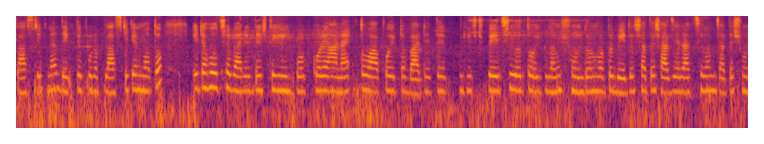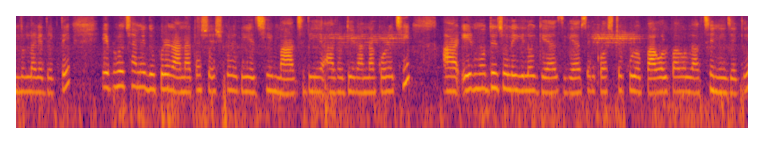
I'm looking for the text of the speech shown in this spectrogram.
প্লাস্টিক না, দেখতে পুরো প্লাস্টিকের মতো। এটা হচ্ছে বাইরের দেশ থেকে ইম্পোর্ট করে আনায় তো আপু এটা বার্থডেতে গিফট পেয়েছিল, তো এগুলো আমি সুন্দর মতো বেডের সাথে সাজিয়ে রাখছিলাম যাতে সুন্দর লাগে দেখতে। এরপর হচ্ছে আমি দুপুরে রান্নাটা শেষ করে দিয়েছি, মাছ দিয়ে আলু দিয়ে রান্না করেছি। আর এর মধ্যে চলে গেল গ্যাস। গ্যাসের কষ্টে পুরো পাগল পাগল লাগছে নিজেকে।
